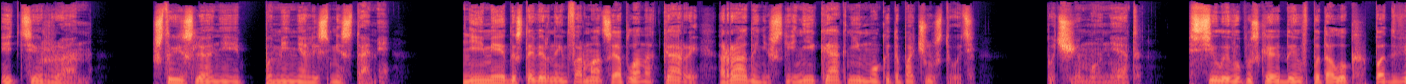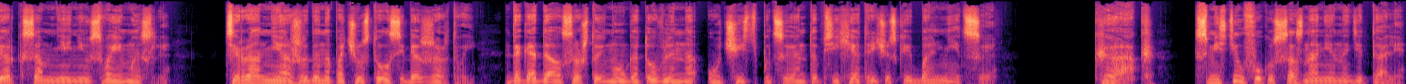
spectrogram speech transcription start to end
и тиран. Что если они поменялись местами? Не имея достоверной информации о планах Кары, Радонежский никак не мог это почувствовать. Почему нет? Силой выпуская дым в потолок, подверг сомнению свои мысли. Тиран неожиданно почувствовал себя жертвой. Догадался, что ему уготовлена участь пациента психиатрической больницы. «Как?» Сместил фокус сознания на детали.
